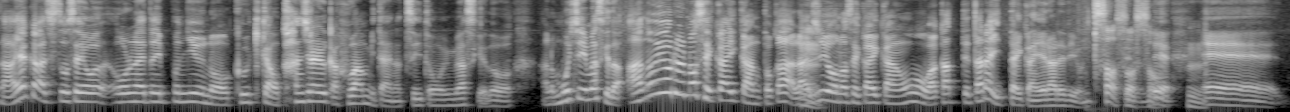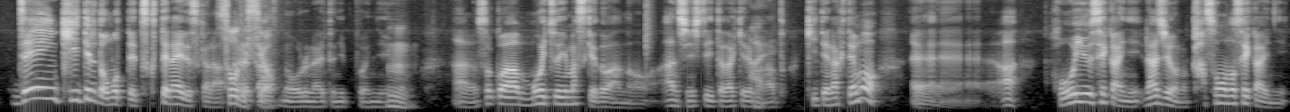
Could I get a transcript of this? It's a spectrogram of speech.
綾川千歳を「オールナイトニッポンニュー」の空気感を感じられるか不安みたいなツイートも見ますけどあのもう一度言いますけどあの夜の世界観とかラジオの世界観を分かってたら一体感得られるようにそうそうそう。で、うん。えー全員聞いてると思って作ってないですからそうですよ。の「オールナイトニッポンニュー」うん。あのそこはもう一度言いますけどあの安心していただければなと、聞いてなくても、えーあこういう世界にラジオの仮想の世界に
